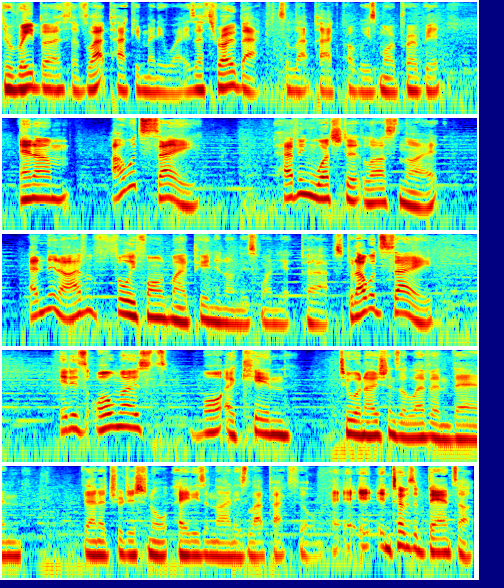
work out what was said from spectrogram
the rebirth of Lap Pack in many ways. A throwback to Lap Pack probably is more appropriate. And um, I would say, having watched it last night, and you know, I haven't fully formed my opinion on this one yet, perhaps, but I would say it is almost more akin to an Ocean's Eleven than than a traditional 80s and 90s lap pack film in terms of banter.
